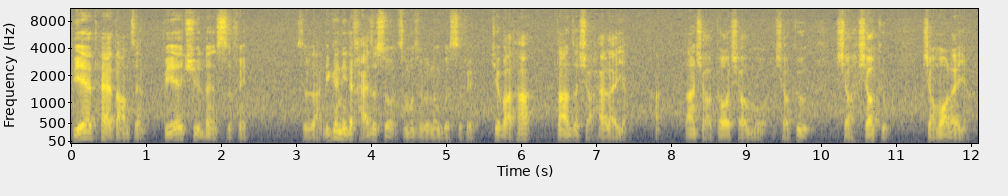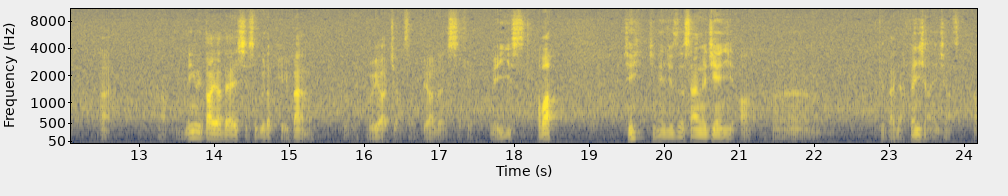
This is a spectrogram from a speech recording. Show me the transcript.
别太当真，别去论是非，是不是啊？你跟你的孩子说什么时候论过是非，就把他。当着小孩来养，啊，当小高、小母、小狗、小小狗、小猫来养，啊，啊，因为大家在一起是为了陪伴嘛，对不对？不要较真，不要论是非，没意思，好吧？行，今天就这三个建议啊，嗯，给大家分享一下子啊，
